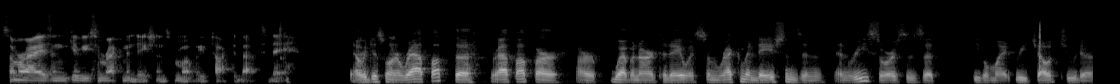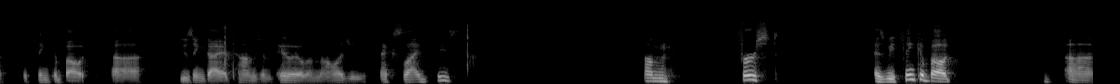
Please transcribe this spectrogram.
summarize and give you some recommendations from what we've talked about today. Yeah, we just want to wrap up the wrap up our our webinar today with some recommendations and and resources that people might reach out to to to think about uh, using diatoms and paleolimnology. Next slide, please. Um, first, as we think about uh,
